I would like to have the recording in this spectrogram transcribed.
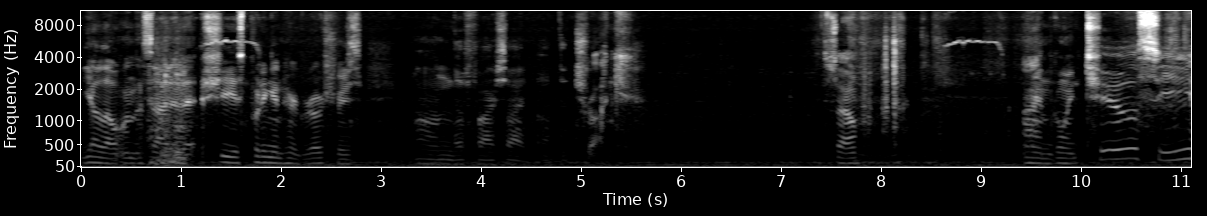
yellow on the side of it. She is putting in her groceries on the far side of the truck. So I'm going to see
